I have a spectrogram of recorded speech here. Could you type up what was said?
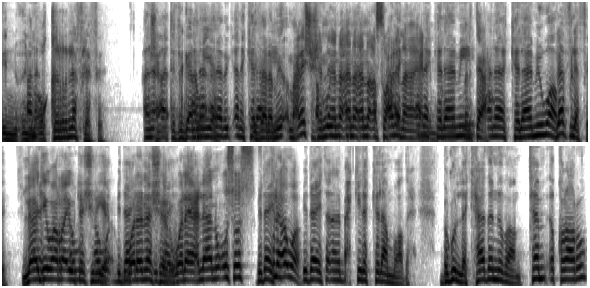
انه انه أقر لفلفة. أنا اتفق أنا وياك أنا, أنا كلامي معلش عشان أنا أنا أنا اصرح أنا, أنا, يعني أنا كلامي مرتاح. أنا كلامي واضح. لفلفه لا ديوان رأي وتشريع ولا نشر بداية. ولا إعلان وأسس بداية الهواء. بداية أنا بحكي لك كلام واضح. بقول لك هذا النظام تم إقراره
